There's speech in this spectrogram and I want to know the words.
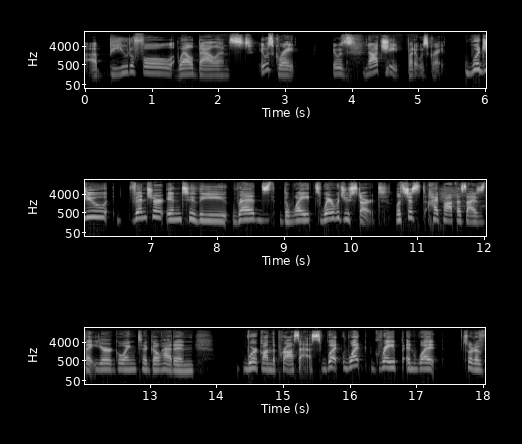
a beautiful well balanced it was great it was not cheap but it was great Would you venture into the reds, the whites? Where would you start? Let's just hypothesize that you're going to go ahead and work on the process. What what grape and what sort of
